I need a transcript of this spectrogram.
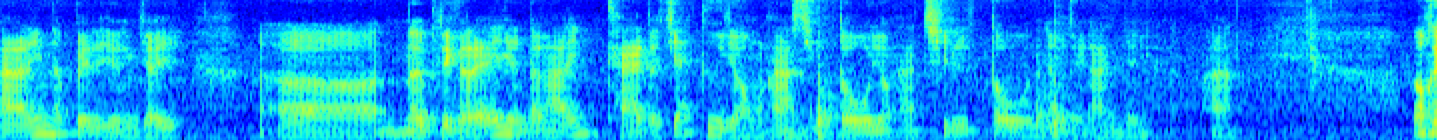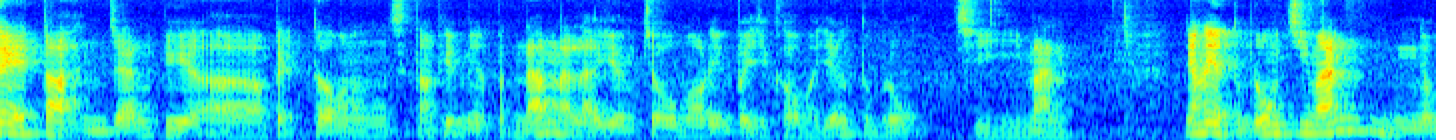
ហានេះនៅពេលដែលយើងនិយាយអឺនៅប្រទេសកូរ៉េយើងដឹងហើយខែត្រជាក់គឺយ៉ុង50តូយ៉ុង50ឈីលតូអញ្ចឹងយើងអាចនិយាយបានអូខេតោះអញ្ចឹងពាក្យពាក្យតងនឹងសីតុណ្ហភាពមានប៉ុណ្ណឹងឥឡូវយើងចូលមករៀនវេយ្យាករណ៍របស់យើងទម្រង់ជីម៉ាន់យ៉ាងនេះទម្រង់ជីម៉ាន់ខ្ញុំ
